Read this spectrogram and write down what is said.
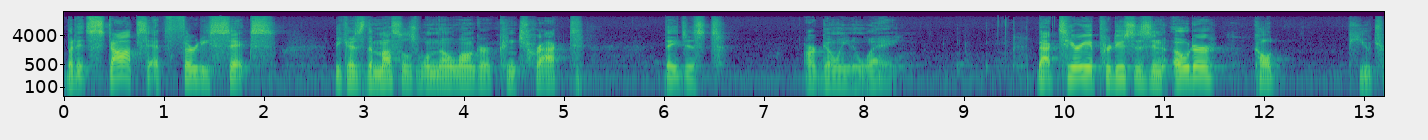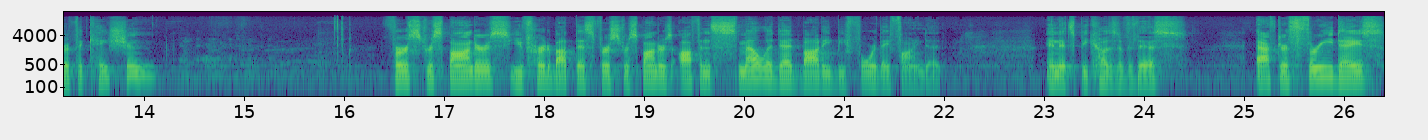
but it stops at 36 because the muscles will no longer contract, they just are going away. Bacteria produces an odor called putrefaction. First responders, you've heard about this. First responders often smell a dead body before they find it. And it's because of this. After three days,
